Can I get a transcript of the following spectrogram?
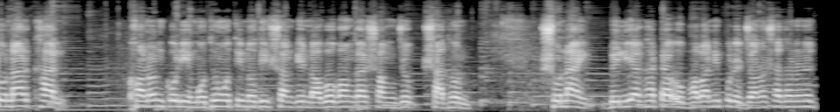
টোনার খাল খনন করিয়ে মধুমতি নদীর সঙ্গে নবগঙ্গা সংযোগ সাধন। সোনাই, বেলিয়াঘাটা ও ভবানীপুরে জনসাধারণের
